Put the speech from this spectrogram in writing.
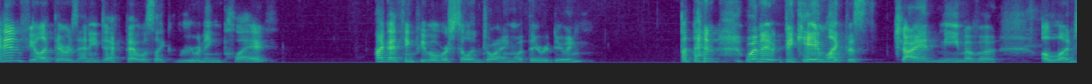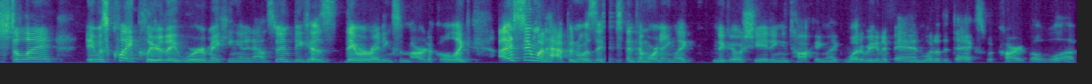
I didn't feel like there was any deck that was like ruining play. Like I think people were still enjoying what they were doing. But then when it became like this giant meme of a a lunch delay, it was quite clear they were making an announcement because they were writing some article. Like I assume what happened was they spent the morning like negotiating and talking like what are we to ban? What are the decks? What card? Blah blah blah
